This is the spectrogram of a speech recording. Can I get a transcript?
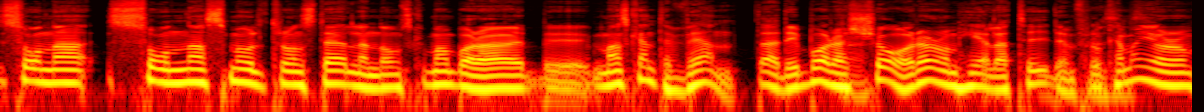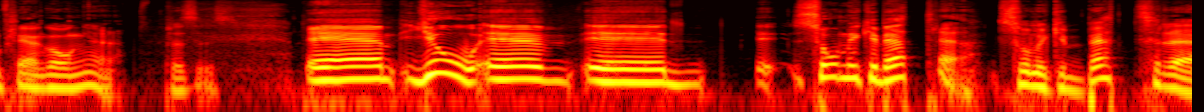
sådana såna smultronställen, de ska man bara, man ska inte vänta. Det är bara att köra dem hela tiden, för då Precis. kan man göra dem flera gånger. Precis. Eh, jo, eh, eh, Så mycket bättre. Så mycket bättre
